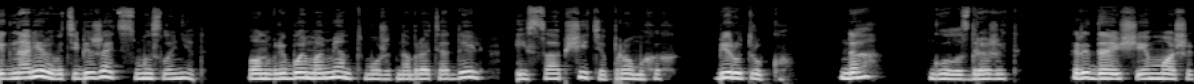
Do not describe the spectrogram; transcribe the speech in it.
Игнорировать и бежать смысла нет. Он в любой момент может набрать Адель и сообщить о промахах. Беру трубку. «Да?» — голос дрожит. Рыдающая Маша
